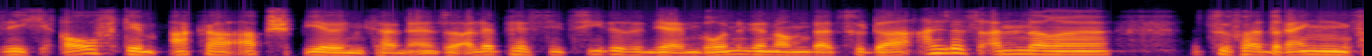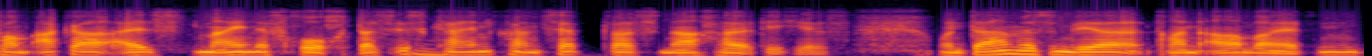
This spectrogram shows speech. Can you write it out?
sich auf dem Acker abspielen kann. Also alle Pestizide sind ja im Grunde genommen dazu da, alles andere zu verdrängen vom Acker als meine Frucht. Das ist kein Konzept, was nachhaltig ist. Und da müssen wir dran arbeiten.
